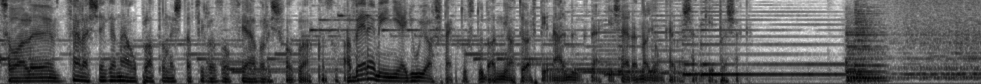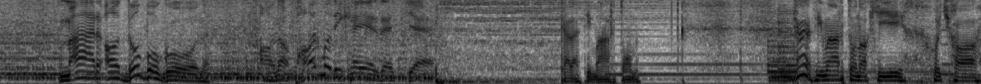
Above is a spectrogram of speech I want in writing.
Szóval... Felesége neoplatonista filozófiával is foglalkozott. A bereményi egy új aspektust tud adni a történelmünknek, és erre nagyon kevesen képesek. Már a dobogón a nap harmadik helyezettje. Keleti Márton. Keleti Márton, aki, hogyha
